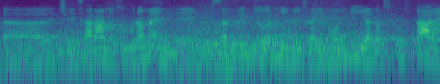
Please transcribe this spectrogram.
eh, ce ne saranno sicuramente in questi tre giorni, noi saremo lì ad ascoltare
